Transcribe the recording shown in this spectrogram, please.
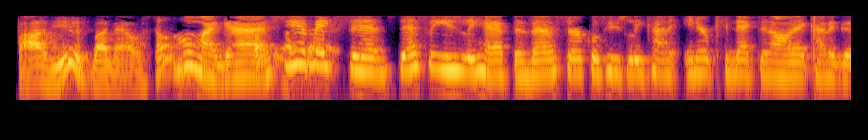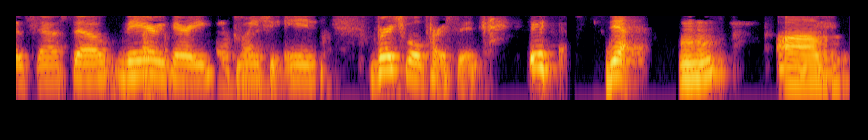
five years by now or something. Oh my gosh. yeah, it makes sense. That's what usually happens. Our circles usually kind of interconnect and all that kind of good stuff. So very, very good to meet you in virtual person. yeah. Mm-hmm. Um,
